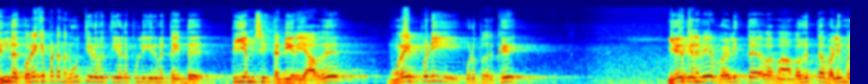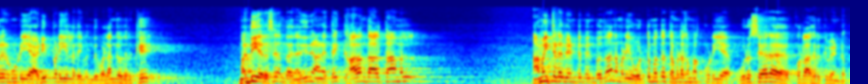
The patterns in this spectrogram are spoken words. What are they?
இந்த குறைக்கப்பட்ட அந்த நூற்றி எழுபத்தி ஏழு புள்ளி இருபத்தைந்து டிஎம்சி தண்ணீரையாவது முறைப்படி கொடுப்பதற்கு ஏற்கனவே வலித்த வகுத்த வழிமுறைகளுடைய அடிப்படையில் அதை வந்து வழங்குவதற்கு மத்திய அரசு அந்த நதி ஆணையத்தை காலந்தாழ்த்தாமல் அமைத்திட வேண்டும் என்பதுதான் நம்முடைய ஒட்டுமொத்த தமிழக மக்களுடைய ஒரு சேர குரலாக இருக்க வேண்டும்.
